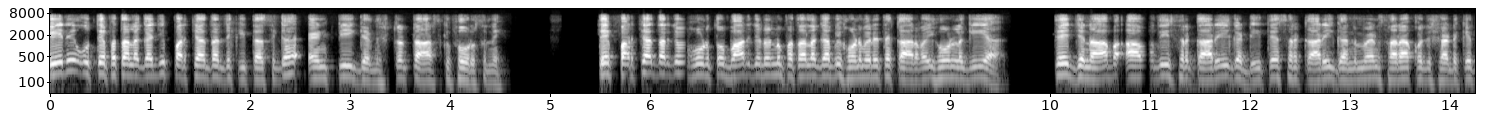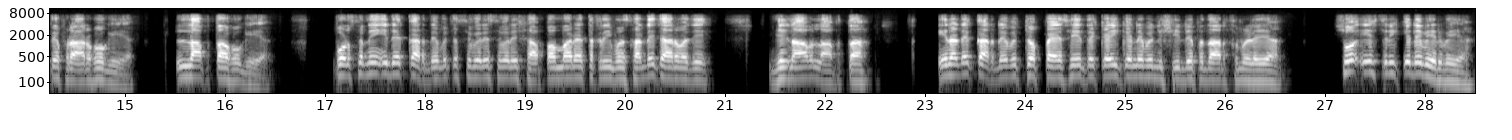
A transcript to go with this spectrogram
ਇਹਦੇ ਉੱਤੇ ਪਤਾ ਲੱਗਾ ਜੀ ਪਰਚਾ ਦਰਜ ਕੀਤਾ ਸੀਗਾ ਐਂਟੀ ਗੈਂਗਸਟਰ ਟਾਸਕ ਫੋਰਸ ਨੇ। ਤੇ ਪਰਚਾ ਦਰਜ ਹੋਣ ਤੋਂ ਬਾਅਦ ਜਦੋਂ ਉਹਨੂੰ ਪਤਾ ਲੱਗਾ ਵੀ ਹੁਣ ਮੇਰੇ ਤੇ ਕਾਰਵਾਈ ਹੋਣ ਲੱਗੀ ਆ, ਤੇ ਜਨਾਬ ਆਪਦੀ ਸਰਕਾਰੀ ਗੱਡੀ ਤੇ ਸਰਕਾਰੀ ਗਨਮੈਨ ਸਾਰਾ ਕੁਝ ਛੱਡ ਕੇ ਤੇ ਫਰਾਰ ਹੋ ਗਏ ਆ, ਲਾਪਤਾ ਹੋ ਗਏ ਆ। ਪੁਲਿਸ ਨੇ ਇਹਦੇ ਘਰ ਦੇ ਵਿੱਚ ਸਵੇਰੇ ਸਵੇਰੇ ਛਾਪਾ ਮਾਰਿਆ ਤਕਰੀਬਨ 4:30 ਵਜੇ, ਜਨਾਬ ਲਾਪਤਾ। ਇਹਨਾਂ ਦੇ ਘਰ ਦੇ ਵਿੱਚੋਂ ਪੈਸੇ ਤੇ ਕਈ ਕਹਿੰਦੇ ਵੀ ਨਸ਼ੀਲੇ ਪਦਾਰਥ ਮਿਲੇ ਆ। ਸੋ ਇਸ ਤਰੀਕੇ ਦੇ ਵੇਰਵੇ ਆ।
